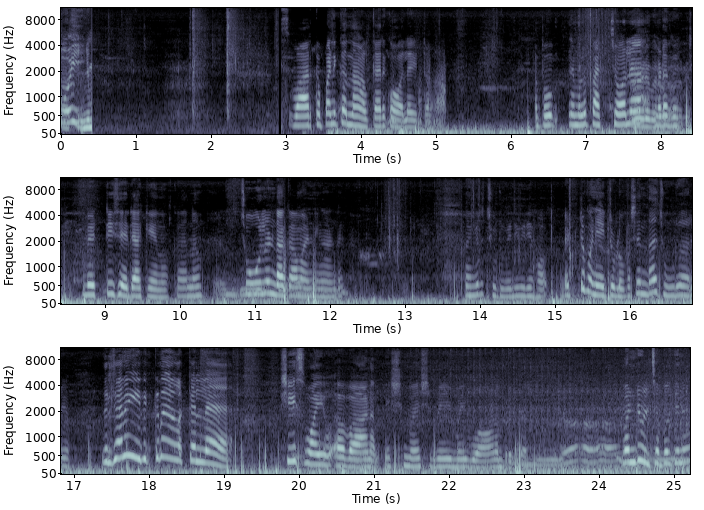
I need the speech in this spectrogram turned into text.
പോയി. വാർക്കപ്പണിക്ക് വന്ന ആൾക്കാർ കോലായിട്ടോ? അപ്പോൾ നമ്മൾ പച്ചോല ഇവിടെ വെട്ടി വെട്ടി ശരിയാക്കിയിരുന്നു കാരണം ചൂലുണ്ടാക്കാൻ വേണ്ടിങ്ങാണ്ട് ഭയങ്കര ചൂട് വലിയ എട്ട് മണിയായിട്ടുള്ളൂ. പക്ഷെ എന്താ ചൂട് അറിയോ? ഇതിൽ ഇരിക്കണ ഇളക്കല്ലേ ഷീസ് വൈ വാണം. വാണം വണ്ടി വിളിച്ചപ്പോഴത്തേനും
